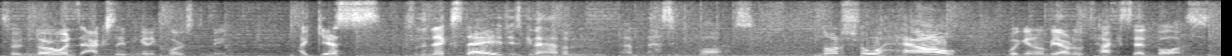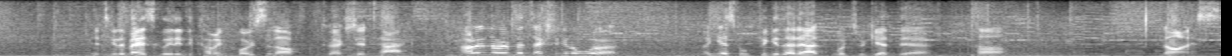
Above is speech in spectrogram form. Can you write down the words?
So no one's actually even getting close to me. I guess, so the next stage is gonna have a, a massive boss. I'm not sure how we're gonna be able to attack said boss. It's gonna basically need to come in close enough to actually attack. I don't know if that's actually gonna work. I guess we'll figure that out once we get there. Huh. Nice.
